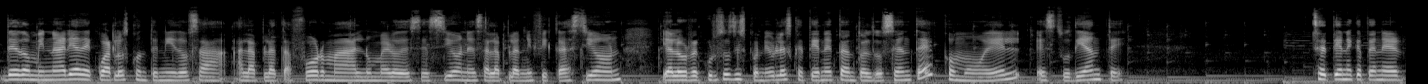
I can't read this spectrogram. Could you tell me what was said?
de dominar y adecuar los contenidos a, la plataforma, al número de sesiones, a la planificación y a los recursos disponibles que tiene tanto el docente como el estudiante. Se tiene que tener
